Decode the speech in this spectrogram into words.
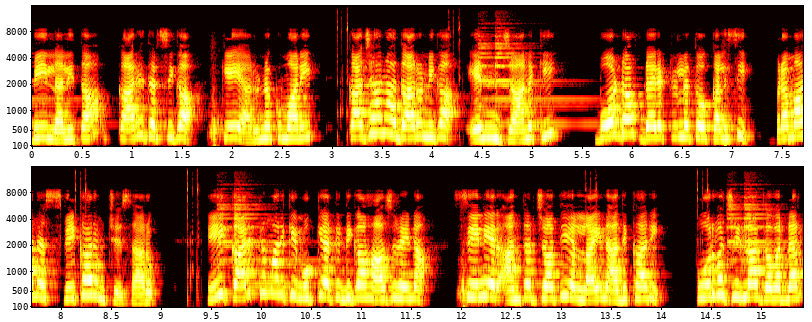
బి. లలిత కార్యదర్శిగా కె. అరుణకుమారి ఖజానాదారునిగా ఎన్. జానకి బోర్డ్ ఆఫ్ డైరెక్టర్లతో కలిసి ప్రమాణ స్వీకారం చేశారు. ఈ కార్యక్రమానికి ముఖ్య అతిథిగా హాజరైన సీనియర్ అంతర్జాతీయ లైన్ అధికారి పూర్వ జిల్లా గవర్నర్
